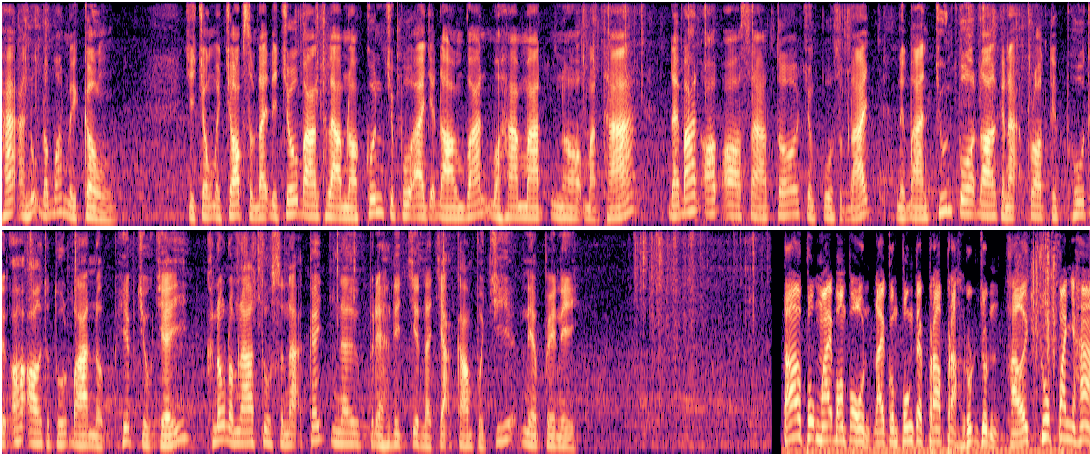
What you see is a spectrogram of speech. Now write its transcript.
ហាអនុតំបន់មេគង្គជាចុងបញ្ចប់សម្ដេចតេជោបានថ្លែងអំណរគុណចំពោះឯកឧត្តមវ៉ាន់មូហាម៉ាត់ណូម៉ាថាដែលបានអបអរសាទរចំពោះសម្ដេចនិងបានជូនពរដល់គណៈប្រតិភូទាំងអស់ឲ្យទទួលបាននូវភាពជោគជ័យក្នុងដំណើរទស្សនកិច្ចនៅព្រះរាជាណាចក្រកម្ពុជានាពេលនេះ តើពុកម៉ែបងប្អូនដែលកំពុងតែប្រើប្រាស់រថយន្តហើយជួបបញ្ហា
